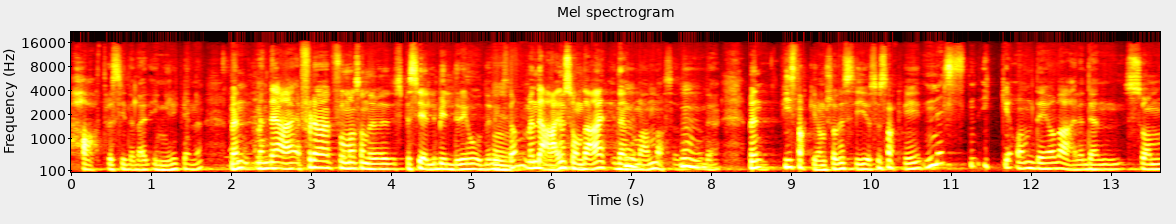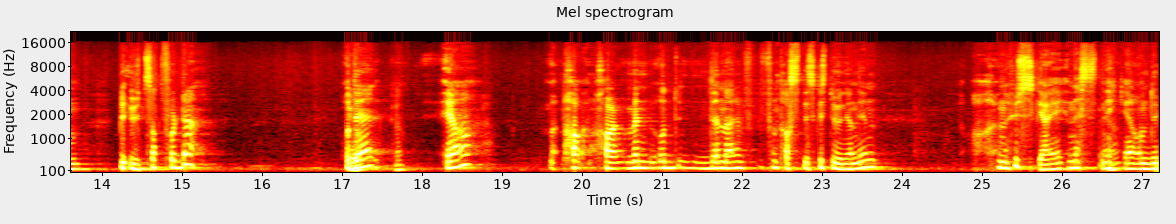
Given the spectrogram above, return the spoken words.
Jeg hater å si det der, yngre kvinne. Men, men det er, for da får man sånne spesielle bilder i hodet. liksom. Men det er jo sånn det er i den romanen. Altså. Det, det. Men vi snakker om sjalusi, og så snakker vi nesten ikke om det å være den som blir utsatt for det. Og Jo, det ja. Ha, ha, men og den der fantastiske studien din Nå husker jeg nesten ikke om du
